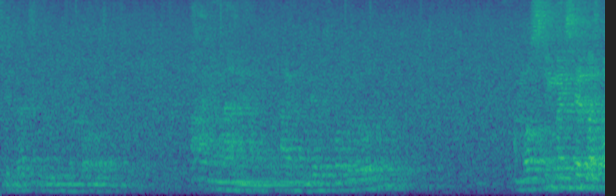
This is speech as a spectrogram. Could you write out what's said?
see, that's the meaning of all of it. I am, I am there for the Lord. I'm seeing myself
